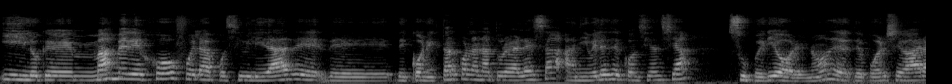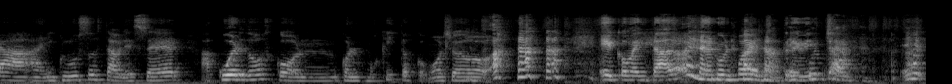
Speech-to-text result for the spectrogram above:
Y lo que más me dejó fue la posibilidad de, conectar con la naturaleza a niveles de conciencia superiores, ¿no? De, poder llegar a, incluso establecer acuerdos con, los mosquitos, como yo he comentado en alguna bueno, entrevista. Eh,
